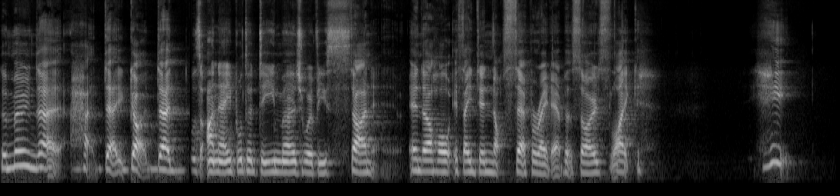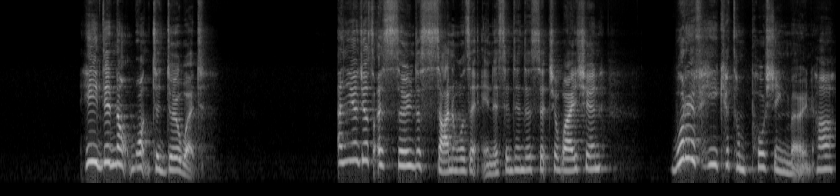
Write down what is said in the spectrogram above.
the moon that that got that was unable to demerge with his Sun in the whole if they did not separate episodes like he he did not want to do it. And you just assume the Sun wasn't innocent in this situation. What if he kept on pushing Moon, huh?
